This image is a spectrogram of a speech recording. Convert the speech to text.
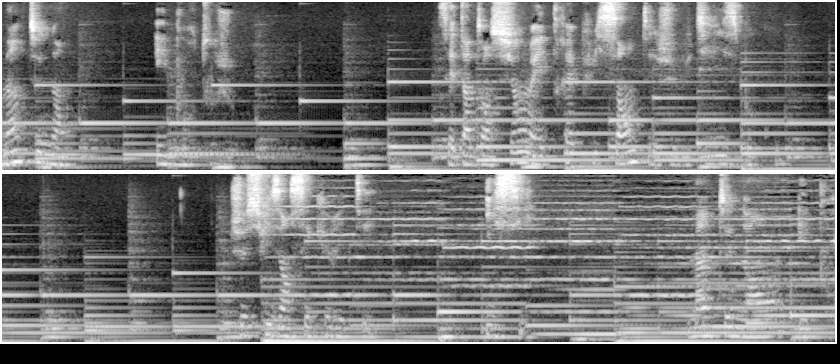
maintenant et pour toujours. Cette intention est très puissante et je l'utilise beaucoup. Je suis en sécurité ici, maintenant et pour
